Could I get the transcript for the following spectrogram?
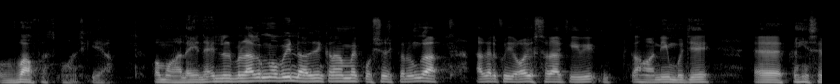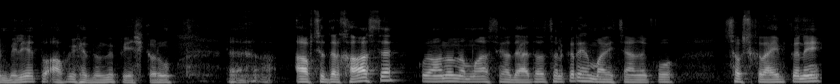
वापस पहुँच गया। और भी नाजिन कराम, मैं कोशिश करूँगा, अगर कोई और इस तरह की भी कहानी मुझे कहीं से मिले तो आपके खिदमत में पेश करूँ। आपसे दरख्वास्त है, कुरान नमाज़ से हदायत हासिल करें। हमारे चैनल को सब्सक्राइब करें,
